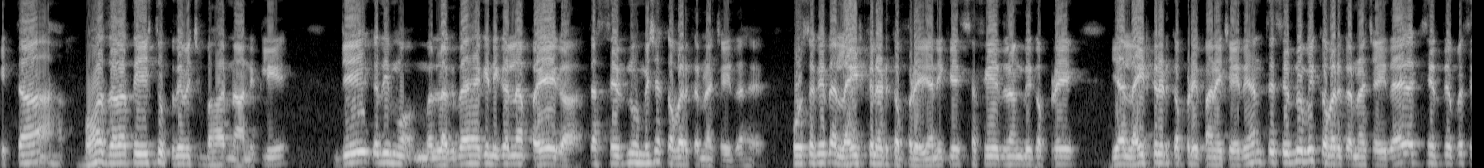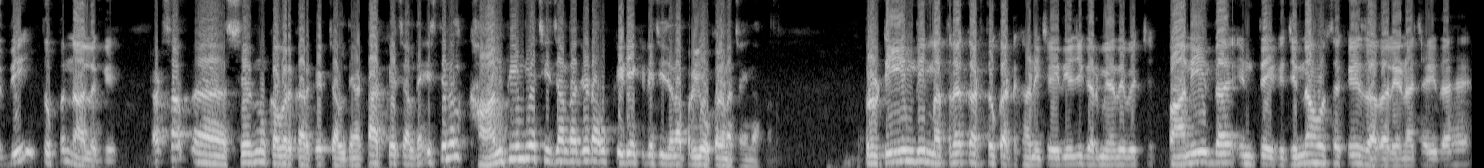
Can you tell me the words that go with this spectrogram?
ਇੱਕ ਤਾਂ ਬਹੁਤ ਜ਼ਿਆਦਾ ਤੇਜ਼ ਧੁੱਪ ਦੇ ਵਿੱਚ ਬਾਹਰ ਨਾ ਨਿਕਲੀਏ। ਜੇ ਕਦੀ ਲੱਗਦਾ ਹੈ ਕਿ ਨਿਕਲਣਾ ਪਏਗਾ, ਤਾਂ ਸਿਰ ਨੂੰ ਹਮੇਸ਼ਾ ਕਵਰ ਕਰਨਾ ਚਾਹੀਦਾ ਹੈ। ਹੋ ਸਕੇ ਤਾਂ ਲਾਈਟ ਕਲਰਡ ਕੱਪੜੇ, ਯਾਨੀ ਕਿ ਸਫੇਦ ਰੰਗ ਦੇ ਕੱਪੜੇ ਜਾਂ ਲਾਈਟ ਕਲਰਡ ਕੱਪੜੇ ਪਾਣੇ ਚਾਹੀਦੇ ਹਨ ਤੇ ਸਿਰ ਨੂੰ ਵੀ ਕਵਰ ਕਰਨਾ ਚਾਹੀਦਾ ਹੈ ਕਿ ਸਿਰ ਦੇ ਉੱਪਰ ਸਿੱਧੀ ਧੁੱਪ ਨਾ ਲੱਗੇ। ਡਾਕਟਰ ਸਾਹਿਬ ਸਿਰ ਨੂੰ ਕਵਰ ਕਰਕੇ ਚੱਲਦੇ ਆ ਢੱਕ ਕੇ ਚੱਲਦੇ ਆ ਇਸ ਦੇ ਨਾਲ ਖਾਣ ਪੀਣ ਦੀਆਂ ਚੀਜ਼ਾਂ ਦਾ ਜਿਹੜਾ ਉਹ ਕਿਹੜੀਆਂ ਕਿਹੜੀਆਂ ਚੀਜ਼ਾਂ ਦਾ ਪ੍ਰਯੋਗ ਕਰਨਾ ਚਾਹੀਦਾ ਆਪਾਂ ਨੂੰ? ਪ੍ਰੋਟੀਨ ਦੀ ਮਾਤਰਾ ਘੱਟ ਤੋਂ ਘੱਟ ਖਾਣੀ ਚਾਹੀਦੀ ਹੈ ਜੀ ਗਰਮੀਆਂ ਦੇ ਵਿੱਚ। ਪਾਣੀ ਦਾ ਇਨਟੇਕ ਜਿੰਨਾ ਹੋ ਸਕੇ ਜ਼ਿਆਦਾ ਲੈਣਾ ਚਾਹੀਦਾ ਹੈ।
